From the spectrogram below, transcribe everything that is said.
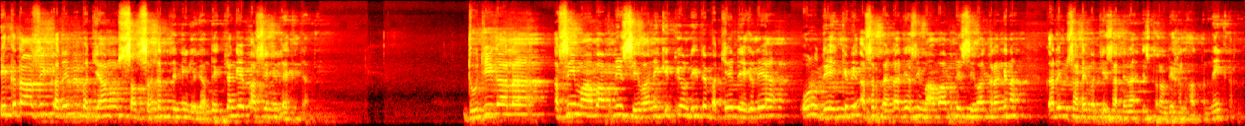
ਇੱਕ ਤਾਂ ਅਸੀਂ ਕਦੇ ਵੀ ਬੱਚਿਆਂ ਨੂੰ ਸਤਸੰਗਤ 'ਤੇ ਨਹੀਂ ਲਿਜਾਂਦੇ, ਚੰਗੇ ਪਾਸੇ ਨਹੀਂ ਲੈ ਕੇ ਜਾਂਦੇ। ਦੂਜੀ ਗੱਲ, ਅਸੀਂ ਮਾਪੇ ਦੀ ਸੇਵਾ ਨਹੀਂ ਕੀਤੀ ਹੁੰਦੀ ਤੇ ਬੱਚੇ ਦੇਖਦੇ ਆ, ਉਹਨੂੰ ਦੇਖ ਕੇ ਵੀ ਅਸਰ ਪੈਂਦਾ ਜੇ ਅਸੀਂ ਮਾਪੇ ਦੀ ਸੇਵਾ ਕਰਾਂਗੇ ਨਾ, ਕਦੇ ਵੀ ਸਾਡੇ ਬੱਚੇ ਸਾਡੇ ਨਾਲ ਇਸ ਤਰ੍ਹਾਂ ਦੇ ਹਾਲਾਤ ਨਹੀਂ ਕਰਨਗੇ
